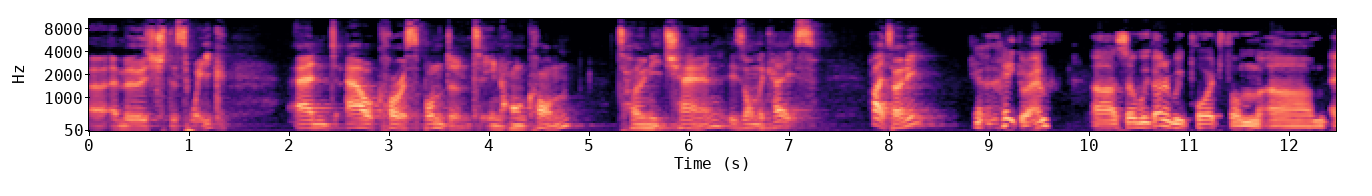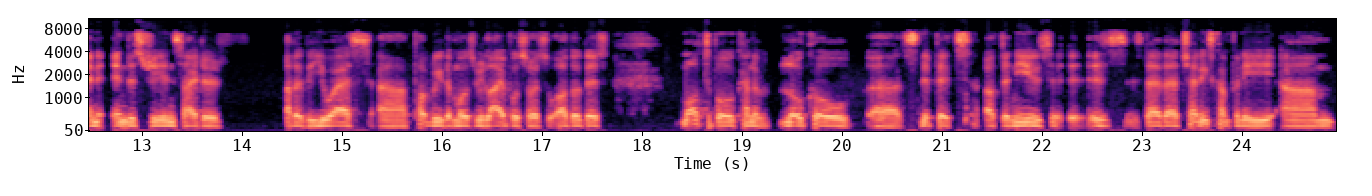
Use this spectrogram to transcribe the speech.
uh, emerged this week, and our correspondent in Hong Kong, Tony Chan, is on the case. Hi, Tony. Hey, Graham. Uh, so we got a report from um, an industry insider out of the U.S., uh, probably the most reliable source, although there's multiple kind of local uh, snippets of the news, is, is that a Chinese company um,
